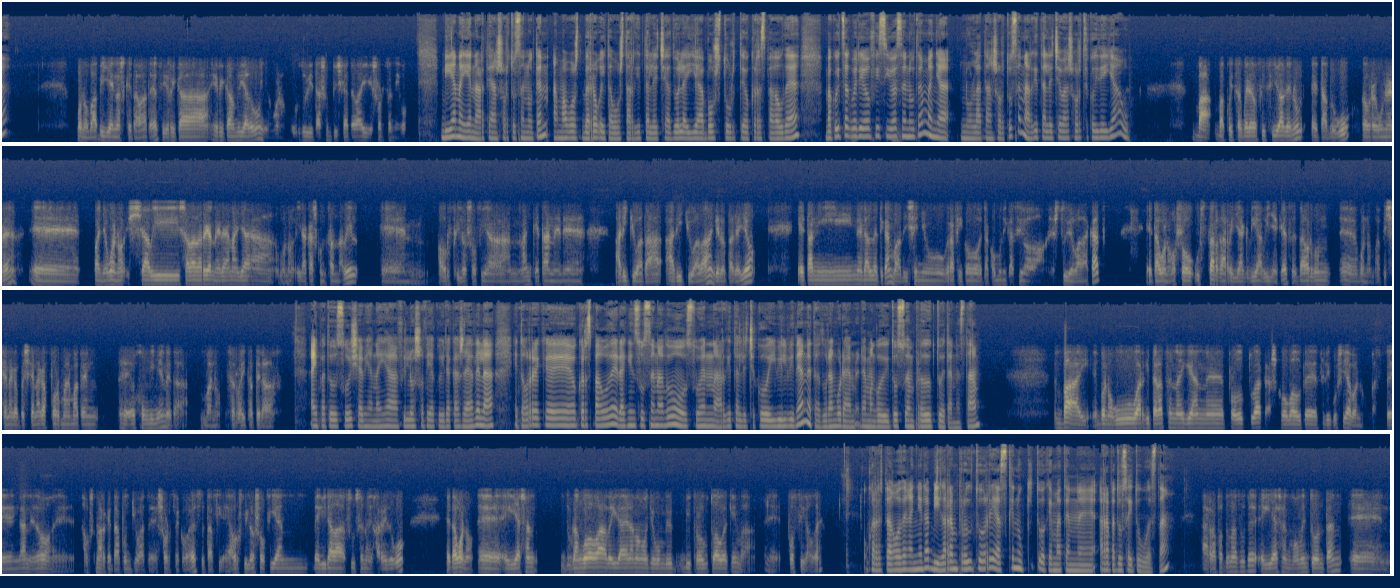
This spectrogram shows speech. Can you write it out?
Bueno, ba, bilen asketa bat, ez? Irrika, irrika handia dugu, bueno, urduri eta pixkate bai sortzen digu. Bian haien artean sortu zenuten, ama bost berrogeita bost argitaletxea duela ia bost urte okerrezpa gaude, bakoitzak bere ofizioa zenuten, baina nolatan sortu zen argitaletxe bat sortzeko ideia hau? Ba, bakoitzak bere ofizioa genun, eta dugu, gaur egun ere, e, Baina, bueno, Xabi Salaberrian ere anaia, bueno, irakaskuntzan dabil, en, aur filosofian lanketan ere aritua eta aditua da, gero eta gehiago. Eta ni nire aldetikan, ba, diseinu grafiko eta komunikazio estudio badakat. Eta, bueno, oso ustargarriak dia bilek ez. Eta orduan, e, bueno, ba, pixkanaka, pixkanaka forma ematen e, ginen, eta, bueno, zerbait atera da. Aipatu duzu Xabian naia filosofiako irakaslea dela eta horrek eh, okerz eragin zuzena du zuen argitaletxeko ibilbidean eta Durangora eramango ditu zuen produktuetan, ezta? Bai, bueno, gu argitaratzen nahi gean eh, produktuak asko badute zerikusia, bueno, gazteengan edo eh, hausnarketa puntxo bat eh, sortzeko, ez? Eta aur filosofian begirada zuzena jarri dugu. Eta bueno, eh, egia esan Durangoa beira eramango jogun bi, bi produktu hauekin, ba, eh, pozik gaude. Okarreta gode gainera, bigarren produktu horri azken ukituak ematen e, harrapatu zaitugu ez da? Harrapatu nazute, egia esan momentu hontan, e,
